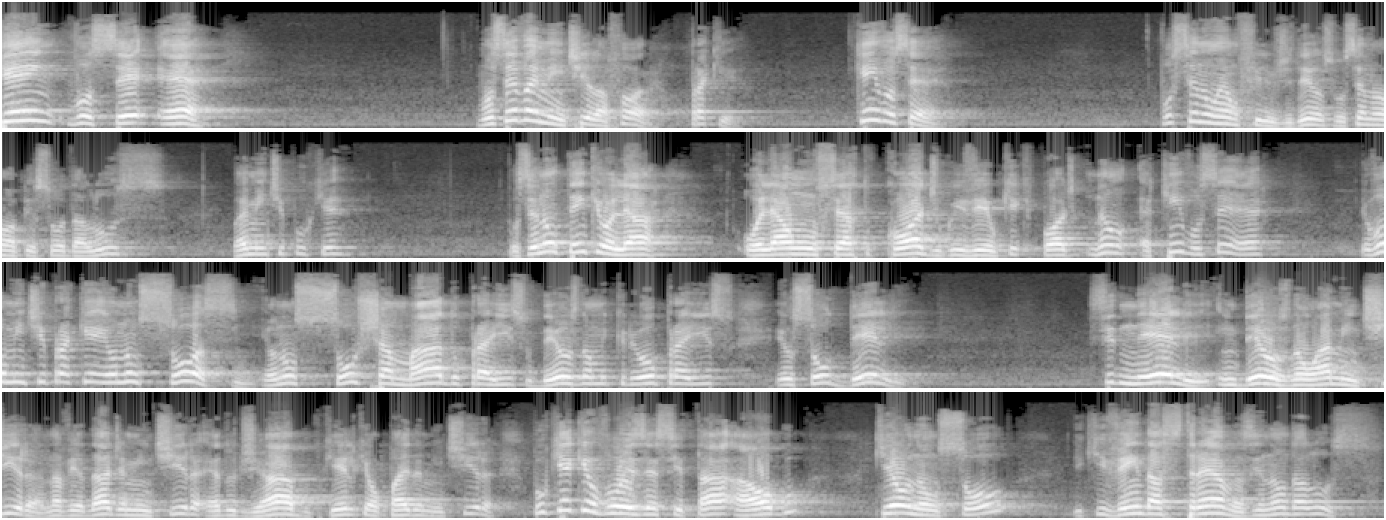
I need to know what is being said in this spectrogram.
quem você é. Você vai mentir lá fora? Para quê? Quem você é? Você não é um filho de Deus? Você não é uma pessoa da luz? Vai mentir por quê? Você não tem que olhar olhar um certo código e ver o que, que pode. Não, é quem você é. Eu vou mentir para quê? Eu não sou assim. Eu não sou chamado para isso. Deus não me criou para isso. Eu sou dele. Se nele, em Deus, não há mentira, na verdade a mentira é do diabo, porque ele que é o pai da mentira, por que, que eu vou exercitar algo que eu não sou e que vem das trevas e não da luz?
